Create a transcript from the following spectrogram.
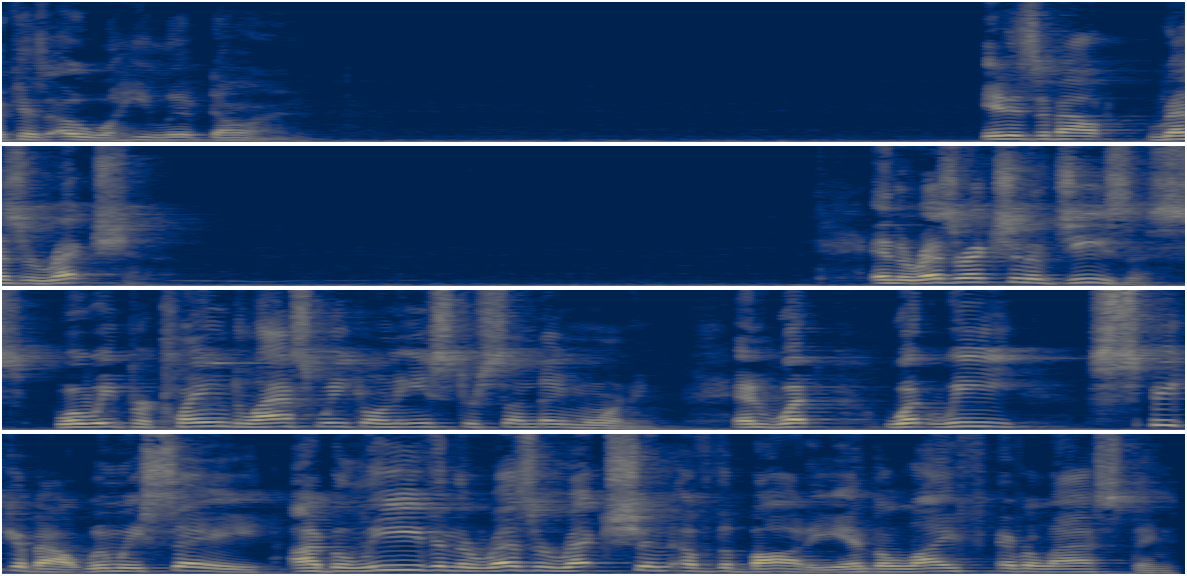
Because, oh, well, he lived on. It is about resurrection. And the resurrection of Jesus, what we proclaimed last week on Easter Sunday morning, and what, what we speak about when we say, I believe in the resurrection of the body and the life everlasting.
